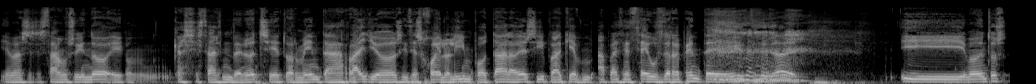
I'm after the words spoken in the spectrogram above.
Y además estábamos subiendo, eh, con- casi estaba haciendo de noche, tormenta, rayos, y dices, joder, el Olimpo, tal, a ver si por aquí aparece Zeus de repente, ¿sabes? Y momentos,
